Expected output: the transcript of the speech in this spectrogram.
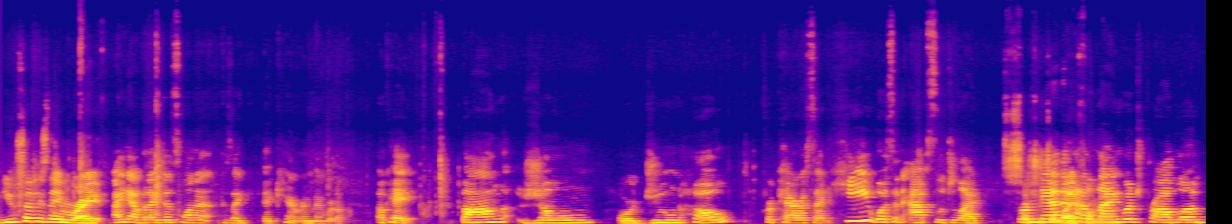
You said his name right. I know, but I just wanna, because I, I can't remember it. all. Okay, Bang Joon or Jun Ho for Parasite. He was an absolute delight. Such a a man that had delightful a man. language problem,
